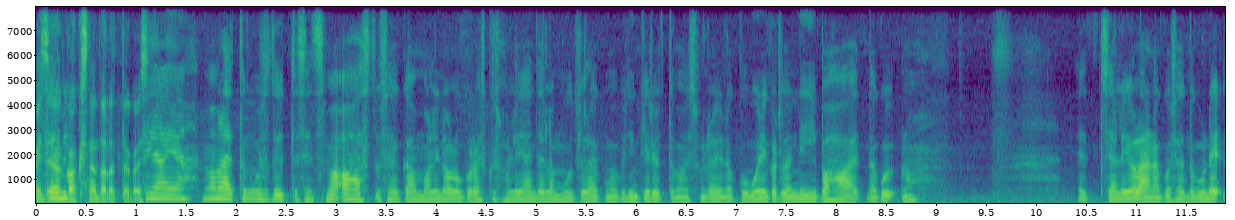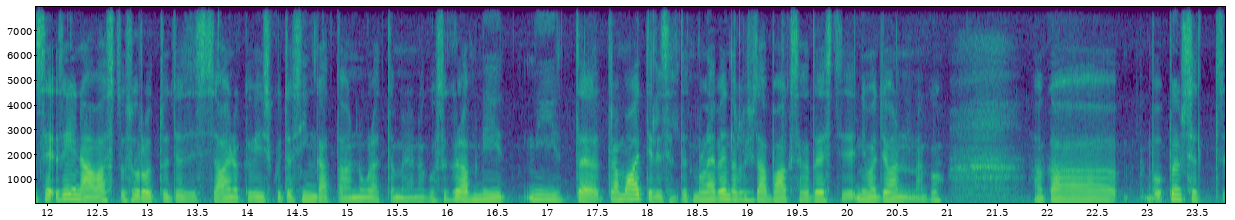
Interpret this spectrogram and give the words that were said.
ei tea, kaks nädalat tagasi ja,? jaa, jah, ma mäletan, kui ma seda ütlesin, siis ma ahastusega, ma olin olukorras, kus mul ei jäänud jälle muud üle, kui ma pidin kirjutama, siis mul oli nagu mõnikord on nii paha, et nagu noh, et seal ei ole nagu, sa oled nagu ne-, se-, seina vastu surutud ja siis ainuke viis, kuidas hingata, on luuletamine, nagu see kõlab nii, nii dramaatiliselt, et mul läheb endal süda pahaks, aga tõesti niimoodi on nagu aga põhimõtteliselt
